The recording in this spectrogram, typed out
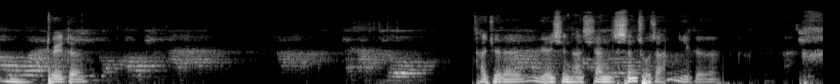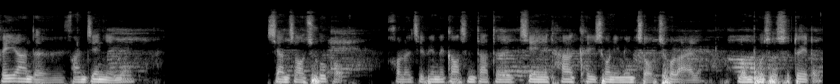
嗯，对的。他觉得原先他像身处在一个黑暗的房间里面，想找出口。后来这边的高僧大德建议他可以从里面走出来了。龙婆说是对的。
